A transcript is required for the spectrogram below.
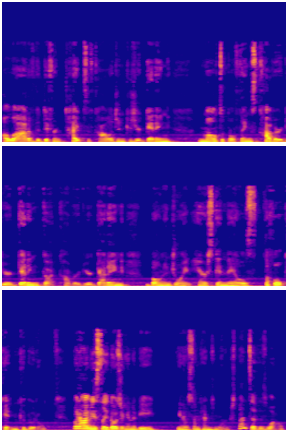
a lot of the different types of collagen because you're getting multiple things covered. You're getting gut covered. You're getting bone and joint, hair, skin, nails, the whole kit and caboodle. But obviously, those are going to be, you know, sometimes more expensive as well.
